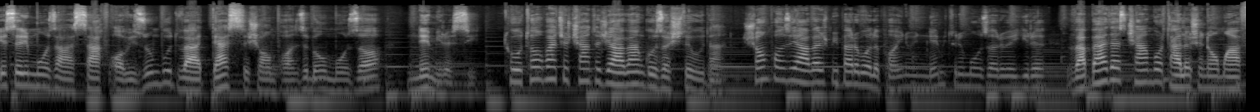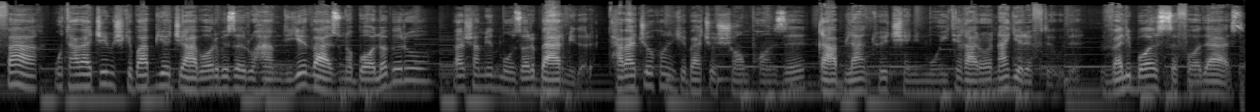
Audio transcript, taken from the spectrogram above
یه سری موزه از سقف آویزون بود و دست شامپانزه به اون موزه نمی‌رسید. تو اتاق بچه چند تا جعبه هم گذاشته بودن. شامپانزه اولش میپره بالا پایین و این نمی‌تونه موزه رو بگیره. و بعد از چند بار تلاش ناموفق متوجه میشه که باید بیا جعبه رو بذاره رو همدیگه و از اونا بالا برو بعدش هم میاد موزه رو بر میداره. توجه کنید که بچه شامپانزه قبلا توی چنین محیطی قرار نگرفته بوده. ولی با استفاده از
